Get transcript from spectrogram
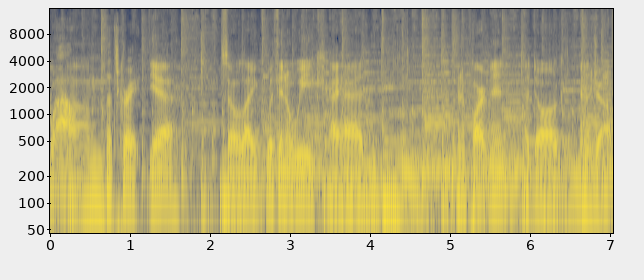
Wow. Um, That's great. Yeah. So like within a week, I had an apartment, a dog, and a job.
